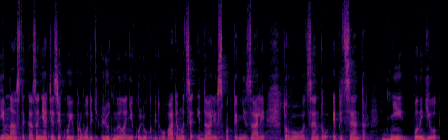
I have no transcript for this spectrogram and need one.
Гімнастика, заняття з якої проводить Людмила Ніколюк, відбуватимуться і далі в спортивній залі торгового центру Епіцентр. Дні понеділок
